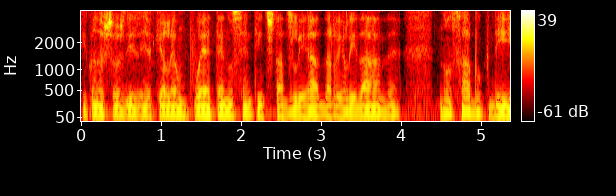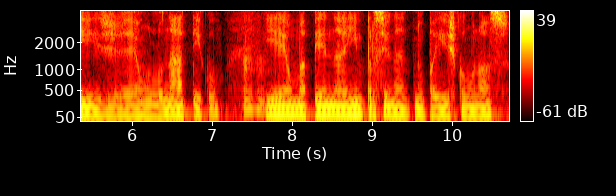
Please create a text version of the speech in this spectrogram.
e quando as pessoas dizem que ele é um poeta é no sentido de estar desligado da realidade, não sabe o que diz, é um lunático. Uhum. E é uma pena impressionante num país como o nosso,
